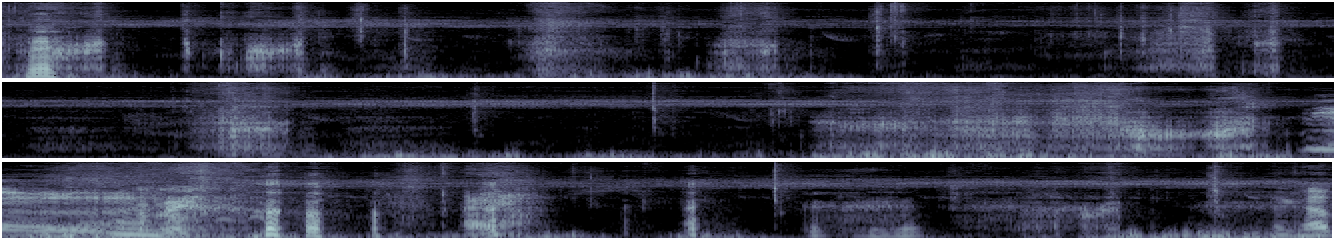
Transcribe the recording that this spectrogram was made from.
হ্যাঁ। এসব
